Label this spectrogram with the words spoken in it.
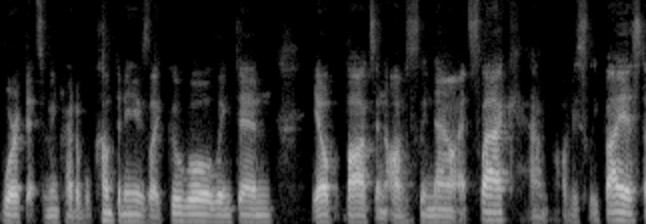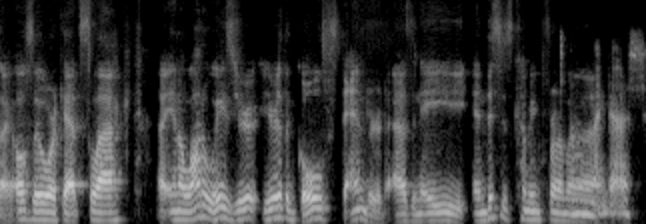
worked at some incredible companies like Google, LinkedIn, Yelp Box, and obviously now at Slack. I'm obviously biased. I also work at Slack. Uh, in a lot of ways, you're you're the gold standard as an AE, and this is coming from. A, oh my gosh.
